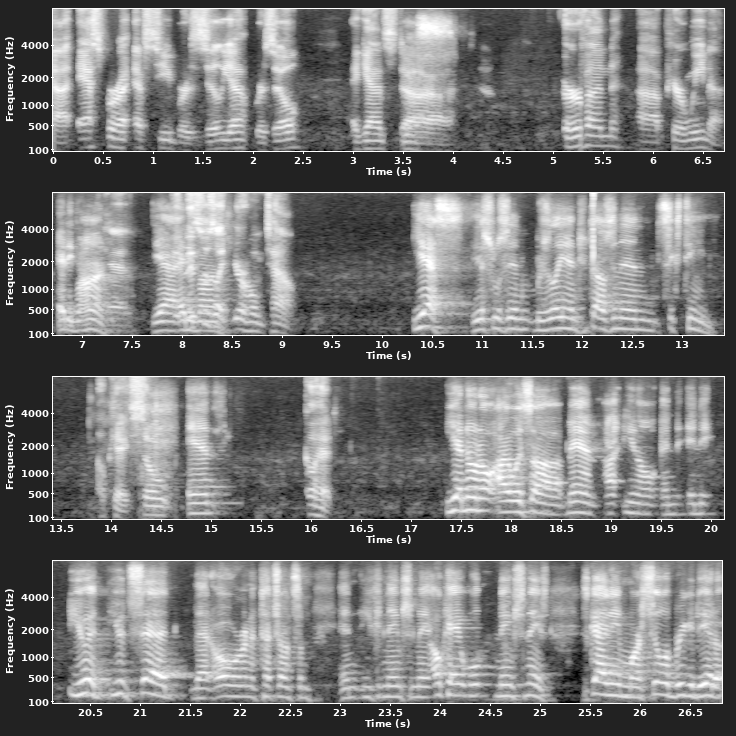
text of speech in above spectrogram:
uh, Aspera FC Brasilia, Brazil, against uh, Yes. Irvin uh, Pirwina. Eddie Vaughn. And Yeah, Eddie this was like your hometown. yes, this was in Brasilia in 2016. Okay, so And go ahead. Yeah, no, no. I was, uh, man, I, you know, and and you had you had said that oh, we're gonna touch on some, and you can name some names. Okay, we'll name some names. This guy named Marcelo Brigadeiro,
